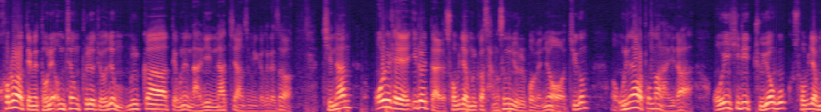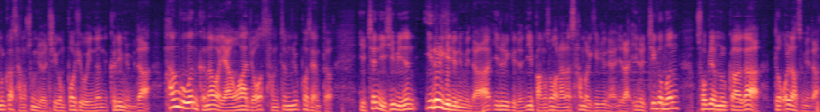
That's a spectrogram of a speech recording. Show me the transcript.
코로나 때문에 돈이 엄청 풀렸죠. 요즘 물가 때문에 난리 났지 않습니까? 그래서 지난 올해 1월달 소비자 물가 상승률을 보면요. 지금 우리나라뿐만 아니라 OECD 주요국 소비자 물가 상승률 지금 보시고 있는 그림입니다. 한국은 그나마 양호하죠. 3.6%. 2022년 1월 기준입니다. 1월 기준. 이 방송을 하는 3월 기준이 아니라 1월 지금은 소비자 물가가 더 올랐습니다.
